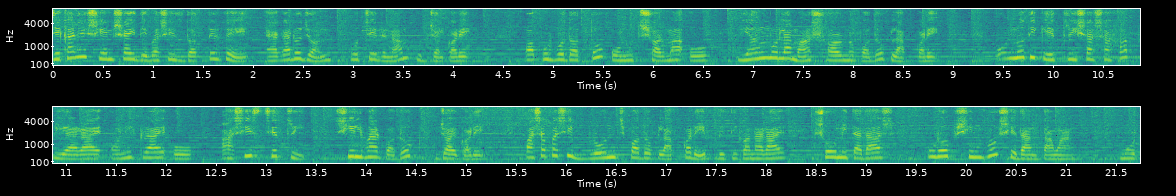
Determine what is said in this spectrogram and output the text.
যেখানে সেনসাই দেবাশিস দত্তের হয়ে এগারো জন কোচের নাম উজ্জ্বল করে। অপূর্ব দত্ত, অনুজ শর্মা ও ইয়াং মোলামা স্বর্ণপদক লাভ করে। অন্যদিকে তৃষা সাহা, প্রিয়া রায়, অনিক রায় ও আশিস ছেত্রী সিলভার পদক জয় করে। পাশাপাশি ব্রোঞ্জ পদক লাভ করে প্রীতিকণা রায়, সৌমিতা দাস, পূরব সিংহ, সেদান তামাং। মোট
